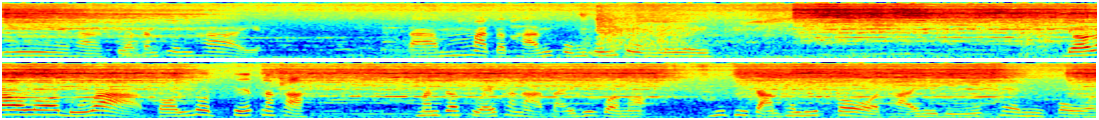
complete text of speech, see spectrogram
นี่ค่ะ ตัวกันชนถ่ายตามมาตรฐานกรมขนส่งเลย เดี๋ยวเรารอดูว่าตอนรถเซตนะคะ มันจะสวยขนาดไหนดีกว่าเนาะวิธีการผลิตก็ถ่ายให้ดูแค่นี้ก่อน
